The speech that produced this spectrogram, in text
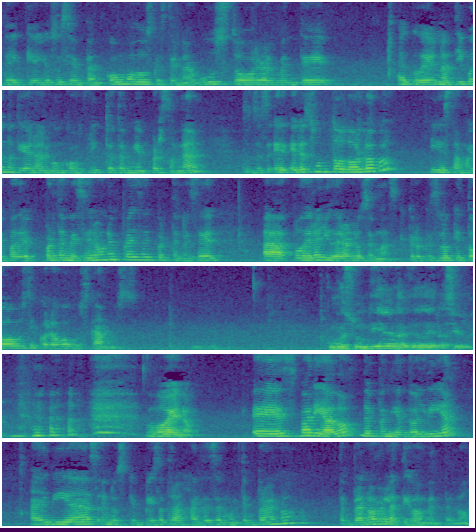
de que ellos se sientan cómodos, que estén a gusto, realmente acuden a ti cuando tienen algún conflicto también personal. Entonces, e-, eres un todólogo y está muy padre pertenecer a una empresa y pertenecer a poder ayudar a los demás, que creo que es lo que todo psicólogo buscamos. ¿Cómo es un día en la vida de Graciela? bueno, es variado dependiendo del día. Hay días en los que empiezo a trabajar desde muy temprano, temprano relativamente, ¿no?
